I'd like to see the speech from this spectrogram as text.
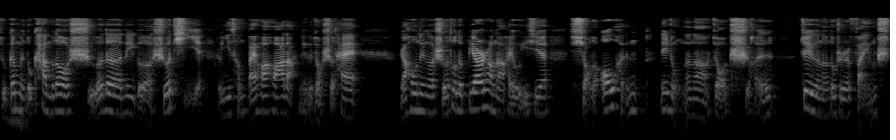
就根本都看不到蛇的那个舌体，就一层白花花的那个叫舌苔，然后那个舌头的边上呢还有一些小的凹痕，那种的呢叫齿痕，这个呢都是反映湿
